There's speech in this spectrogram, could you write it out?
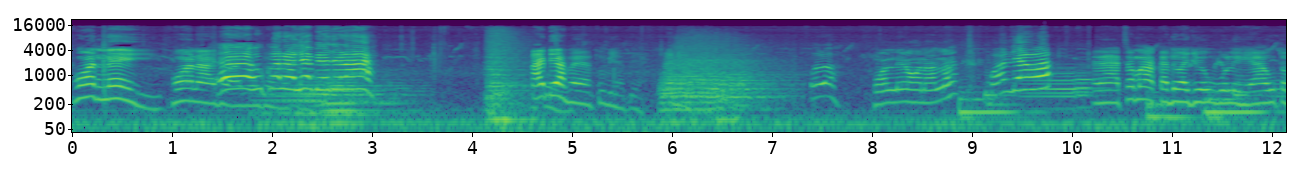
ફોન નહીં ફોન આ એ હું કરે લે બે જણા. આ બે ભાઈ તું બે બે. ફોન લેવો ના લે ફોન લેવો. અરે આ ચમા કદવા જેવું બોલે. આવું તો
